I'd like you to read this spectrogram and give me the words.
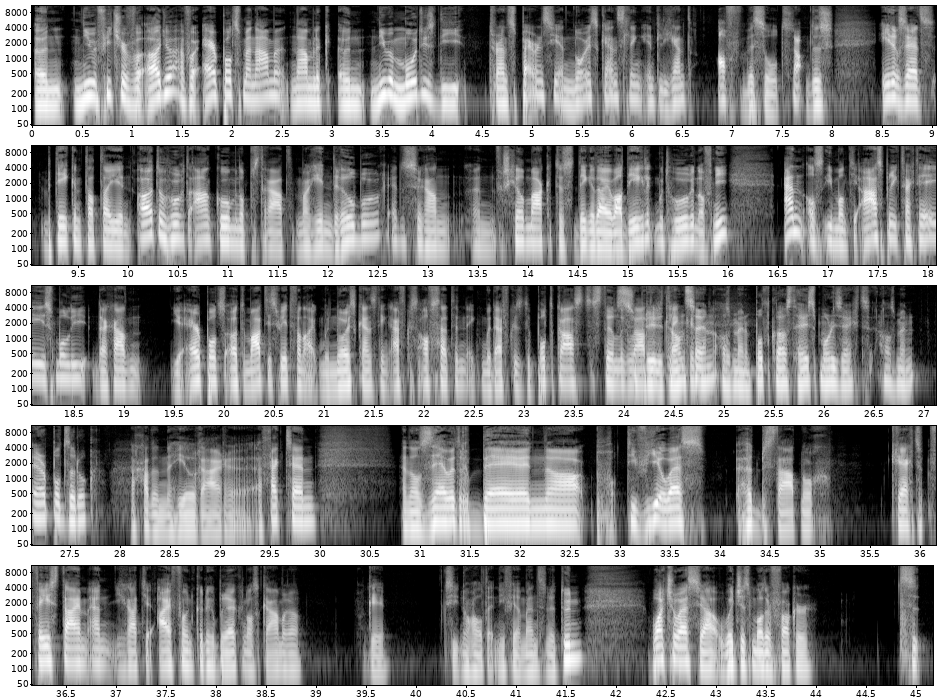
een nieuwe feature voor audio en voor AirPods met name, namelijk een nieuwe modus die transparency en noise cancelling intelligent afwisselt. Ja. Dus enerzijds betekent dat dat je een auto hoort aankomen op straat, maar geen drillboor. Hè. Dus ze gaan een verschil maken tussen dingen dat je wel degelijk moet horen of niet. En als iemand je aanspreekt, zegt hey Smolly, dan gaan je AirPods automatisch weten van ah, ik moet noise cancelling even afzetten, ik moet even de podcast stiller laten klinken. zijn als mijn podcast Hey Smolly zegt. En als mijn AirPods er ook. Dat gaat een heel raar eh, effect zijn. En dan zijn we er bijna. Pff, tvOS, het bestaat nog. Krijgt FaceTime en je gaat je iPhone kunnen gebruiken als camera. Oké, ik zie nog altijd niet veel mensen het doen. WatchOS, ja, widgets motherfucker.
